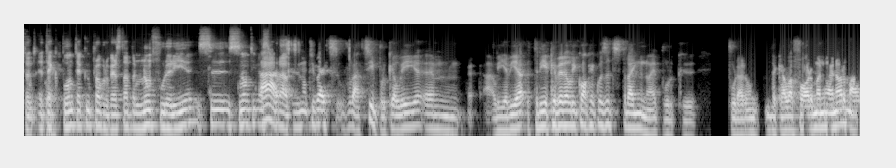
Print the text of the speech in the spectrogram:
Portanto, até que ponto é que o próprio Verstappen não furaria se, se não tivesse ah, furado? se não tivesse furado, sim, porque ali, um, ali havia, teria que haver ali qualquer coisa de estranho, não é? Porque furaram daquela forma não é normal.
